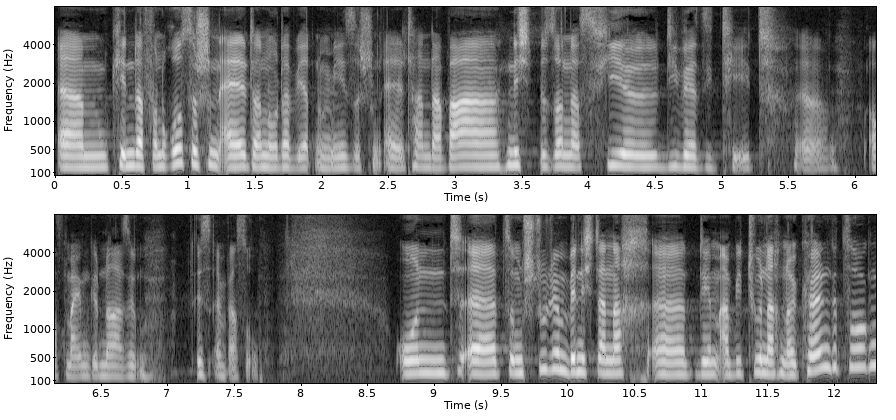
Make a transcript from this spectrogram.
ähm, Kinder von russischen Eltern oder vietnamesischen Eltern. Da war nicht besonders viel Diversität äh, auf meinem Gymnasium. Ist einfach so. Und äh, zum Studium bin ich dann nach äh, dem Abitur nach Neukölln gezogen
